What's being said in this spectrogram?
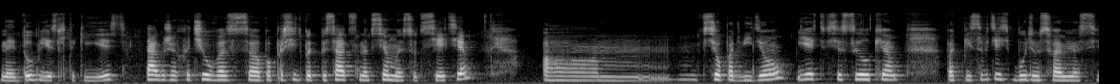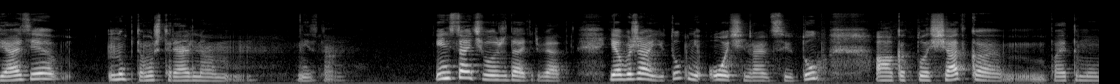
на YouTube, если такие есть. Также хочу вас э, попросить подписаться на все мои соцсети. Все под видео, есть все ссылки. Подписывайтесь, будем с вами на связи. Ну, потому что реально, не знаю. Я не знаю, чего ожидать, ребят. Я обожаю YouTube, мне очень нравится YouTube а, как площадка, поэтому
